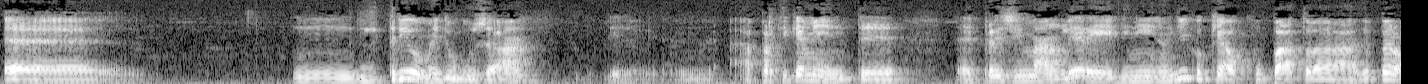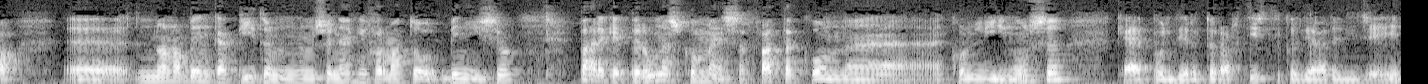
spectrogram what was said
eh, Mm, il trio Medusa eh, ha praticamente eh, preso in mano le redini, non dico che ha occupato la radio, però eh, non ho ben capito, non mi sono neanche informato benissimo, pare che per una scommessa fatta con, eh, con Linus, che è poi il direttore artistico di Radio DJ,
